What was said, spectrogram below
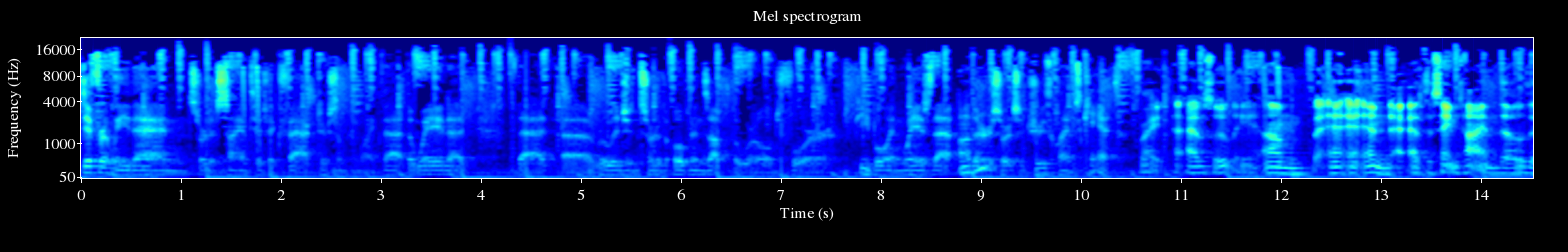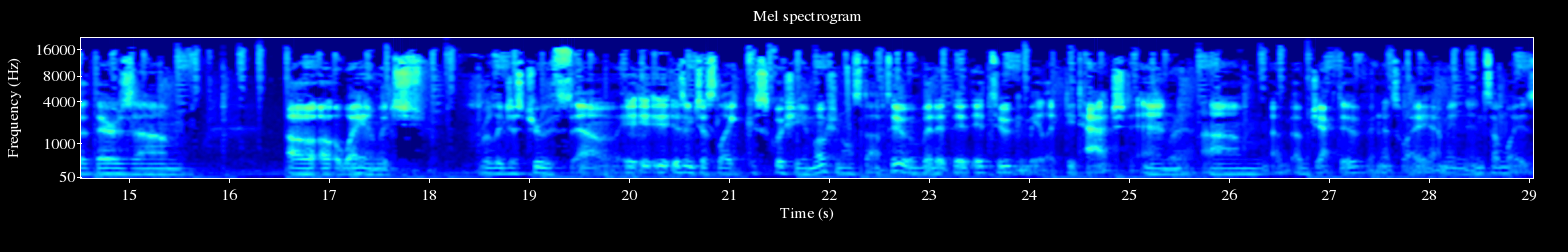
differently than sort of scientific fact or something like that. The way that that uh, religion sort of opens up the world for people in ways that Mm-hmm. other sorts of truth claims can't. Right, absolutely. Um, and, and at the same time, though, that there's um, a, a way in which religious truth uh, i i isn't just like squishy emotional stuff too, but it, it, it too can be like detached and Right. um, ob- objective in its way. I mean, in some ways,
